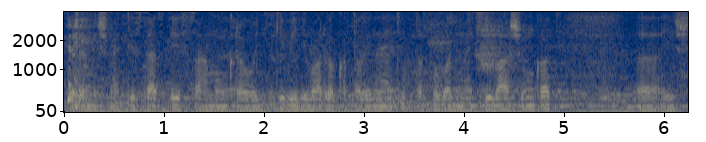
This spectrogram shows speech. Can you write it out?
öröm és megtiszteltetés számunkra, hogy Kividi Varga Katalin el tudta fogadni meghívásunkat, és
